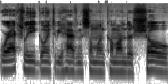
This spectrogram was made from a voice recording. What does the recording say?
we're actually going to be having someone come on the show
